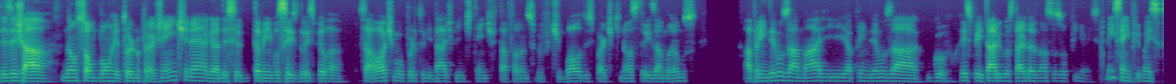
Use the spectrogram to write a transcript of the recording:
Desejar não só um bom retorno pra gente, né? Agradecer também vocês dois pela essa ótima oportunidade que a gente tem de estar falando sobre futebol, do esporte que nós três amamos. Aprendemos a amar e aprendemos a respeitar e gostar das nossas opiniões. Nem sempre, mas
